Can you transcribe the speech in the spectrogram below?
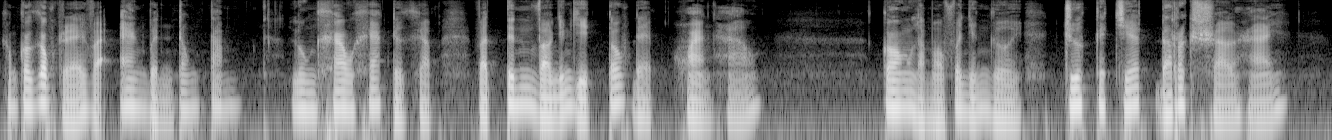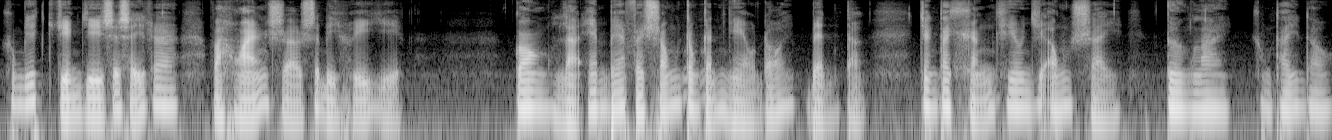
không có gốc rễ và an bình trong tâm, luôn khao khát được gặp và tin vào những gì tốt đẹp hoàn hảo. Con là một với những người trước cái chết đã rất sợ hãi, không biết chuyện gì sẽ xảy ra và hoảng sợ sẽ bị hủy diệt. Con là em bé phải sống trong cảnh nghèo đói, bệnh tật, chân tay khẳng khiêu như ống sậy, tương lai không thấy đâu.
